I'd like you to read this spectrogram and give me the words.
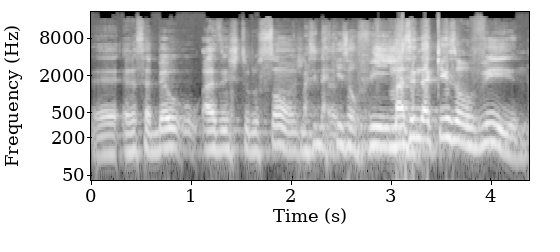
eh, recebeu as instruções. Mas ainda quis ouvir. Mas ainda quis ouvir.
